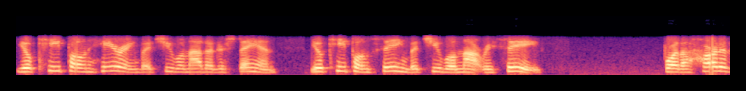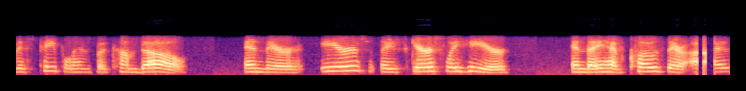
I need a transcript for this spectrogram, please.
You'll keep on hearing, but you will not understand. You'll keep on seeing, but you will not receive. For the heart of this people has become dull and their ears they scarcely hear, and they have closed their eyes,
